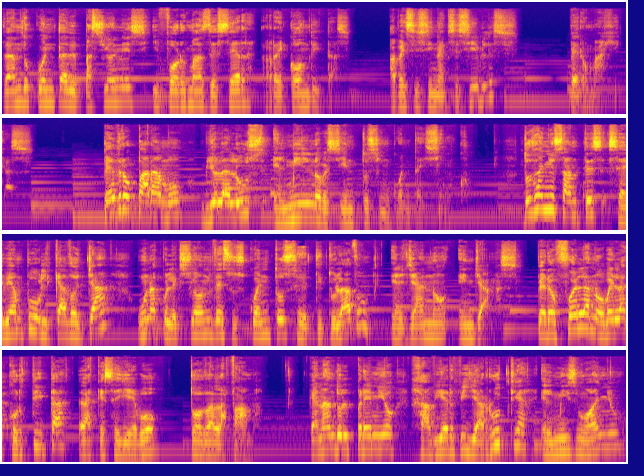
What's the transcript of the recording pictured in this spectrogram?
dando cuenta de pasiones y formas de ser recónditas, a veces inaccesibles, pero mágicas. Pedro Páramo vio la luz en 1955. Dos años antes se habían publicado ya una colección de sus cuentos eh, titulado El llano en llamas, pero fue la novela cortita la que se llevó toda la fama, ganando el premio Javier Villarrutia el mismo año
